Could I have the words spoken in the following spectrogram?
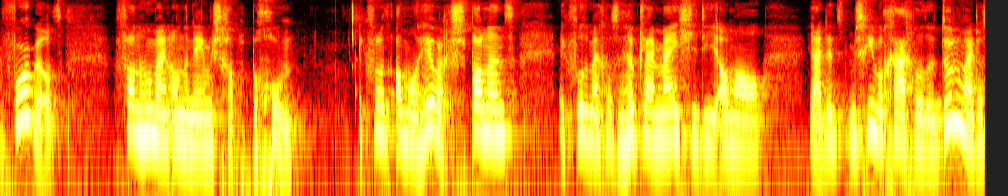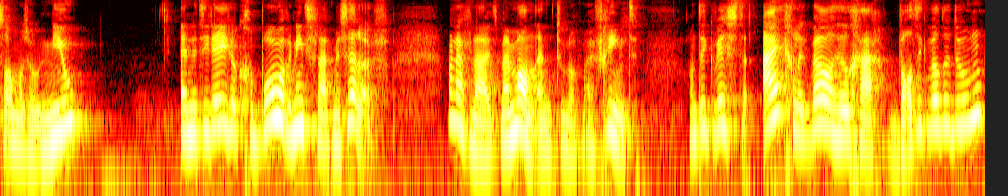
voorbeeld van hoe mijn ondernemerschap begon. Ik vond het allemaal heel erg spannend. Ik voelde me echt als een heel klein meisje die allemaal, ja, dit misschien wel graag wilde doen, maar het was allemaal zo nieuw. En het idee is ook geboren niet vanuit mezelf, maar vanuit mijn man en toen nog mijn vriend. Want ik wist eigenlijk wel heel graag wat ik wilde doen.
